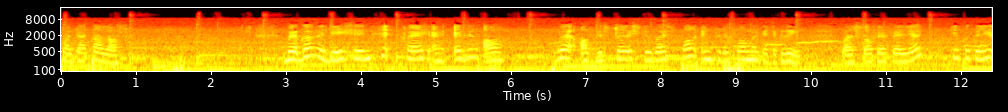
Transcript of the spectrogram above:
for data loss. Background radiation, heat crash and aging of wear of the storage device fall into the former category, while software failure typically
